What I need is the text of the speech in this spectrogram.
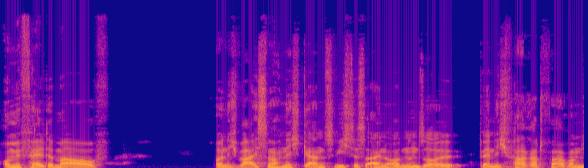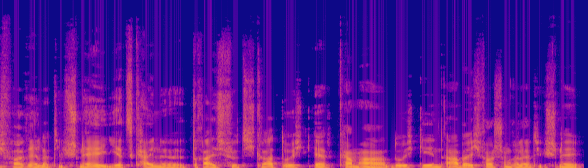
Und mir fällt immer auf, und ich weiß noch nicht ganz, wie ich das einordnen soll, wenn ich Fahrrad fahre und ich fahre relativ schnell, jetzt keine 30, 40 Grad durch, äh, kmh durchgehend, aber ich fahre schon relativ schnell,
